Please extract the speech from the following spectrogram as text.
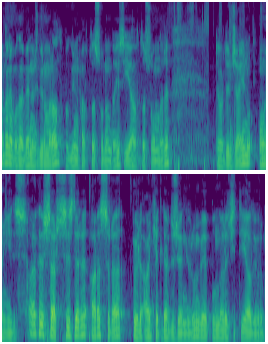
merhabalar ben Özgür Maral. Bugün hafta sonundayız. İyi hafta sonları. 4. ayın 17'si. Arkadaşlar sizlere ara sıra böyle anketler düzenliyorum ve bunları ciddiye alıyorum.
